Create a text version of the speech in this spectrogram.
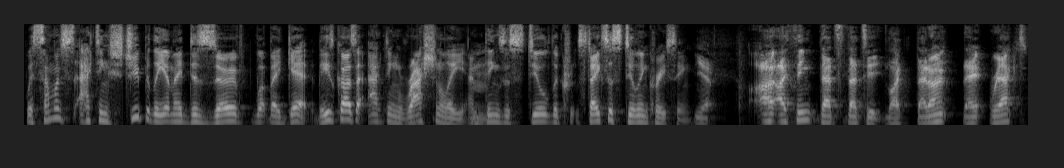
where someone's just acting stupidly and they deserve what they get. These guys are acting rationally, and things are still the cr- stakes are still increasing. Yeah. I, I think that's that's it. Like they don't they react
